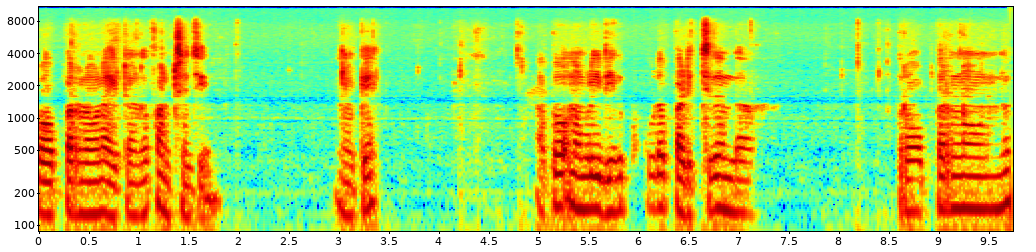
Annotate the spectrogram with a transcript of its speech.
പ്രോപ്പർ നോൺ ആയിട്ടാണ് ഫങ്ഷൻ ചെയ്യുന്നത്. ഓക്കെ അപ്പോൾ നമ്മൾ ഇതിൽ കൂടെ പഠിച്ചത് എന്താ? പ്രോപ്പർ നോണിന്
